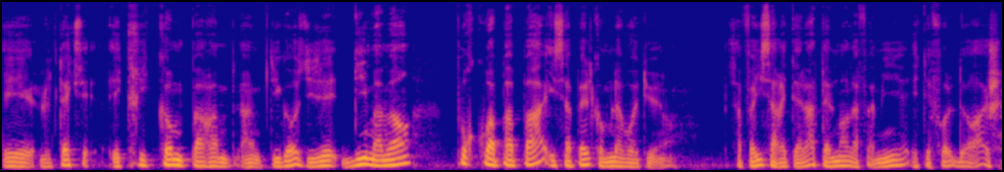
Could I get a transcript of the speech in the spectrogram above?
et le texte écrit comme par un, petit gosse disait Dis maman, pourquoi papa il s'appelle comme la voiture? Ça a failli s'arrêter là, tellement la famille était folle de rage.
